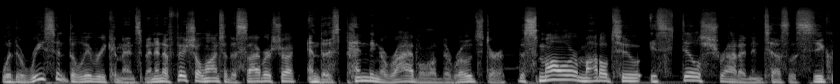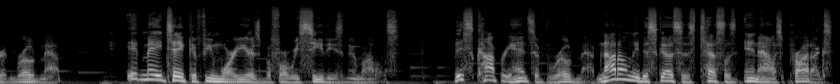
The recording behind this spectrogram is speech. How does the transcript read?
With the recent delivery commencement and official launch of the Cybertruck and the pending arrival of the Roadster, the smaller Model 2 is still shrouded in Tesla's secret roadmap. It may take a few more years before we see these new models. This comprehensive roadmap not only discusses Tesla's in-house products,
